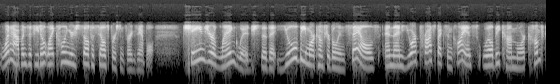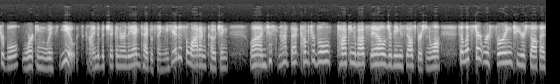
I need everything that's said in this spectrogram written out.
what happens if you don't like calling yourself a salesperson, for example change your language so that you'll be more comfortable in sales and then your prospects and clients will become more comfortable working with you. It's kind of a chicken or the egg type of thing. We hear this a lot on coaching. Well, I'm just not that comfortable talking about sales or being a salesperson. Well, so let's start referring to yourself as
